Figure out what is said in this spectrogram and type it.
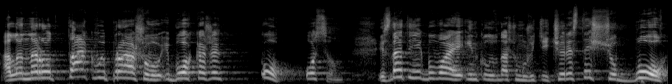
Але народ так випрашував, і Бог каже: О, ось вам. І знаєте, як буває інколи в нашому житті? Через те, що Бог,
